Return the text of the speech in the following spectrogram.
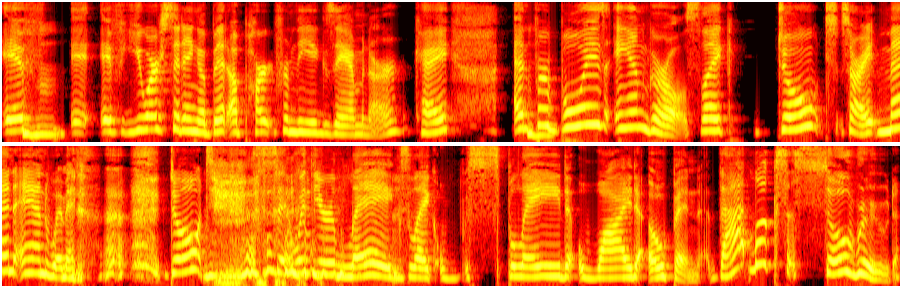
if mm-hmm. i- if you are sitting a bit apart from the examiner, okay? And for mm-hmm. boys and girls, like don't, sorry, men and women, don't sit with your legs like splayed wide open. That looks so rude.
